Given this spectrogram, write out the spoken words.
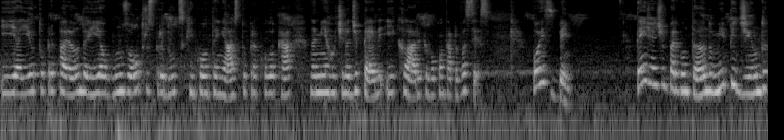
e aí eu tô preparando aí alguns outros produtos que contêm ácido para colocar na minha rotina de pele e claro que eu vou contar pra vocês. Pois bem, tem gente me perguntando, me pedindo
